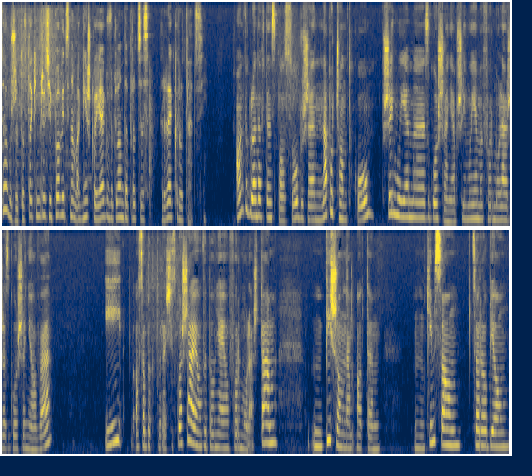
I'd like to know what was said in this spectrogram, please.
Dobrze, to w takim razie powiedz nam, Agnieszko, jak wygląda proces rekrutacji? On wygląda w ten sposób, że na początku przyjmujemy zgłoszenia, przyjmujemy formularze zgłoszeniowe i osoby, które się zgłaszają, wypełniają formularz. Tam mm, piszą nam o tym, kim są, co robią,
